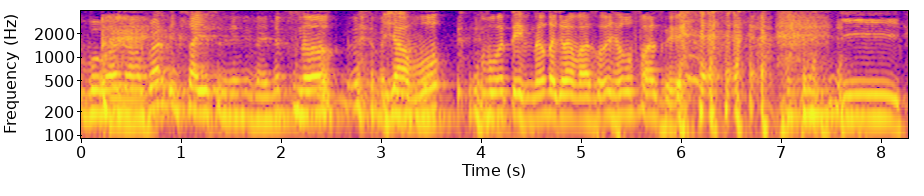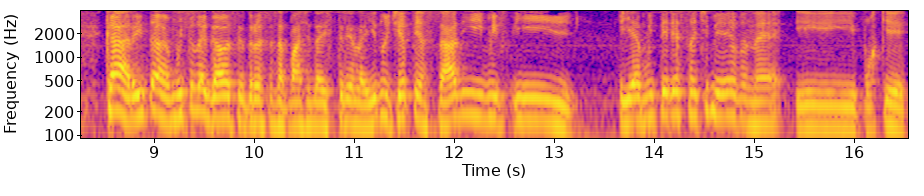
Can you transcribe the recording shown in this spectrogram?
Boa, não. Agora tem que sair esse meme, velho. Não é possível. Não, já vou, vou terminando a gravação já vou fazer. e, cara, então, é muito legal você trouxe essa parte da estrela aí. Não tinha pensado e, me, e, e é muito interessante mesmo, né? E porque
